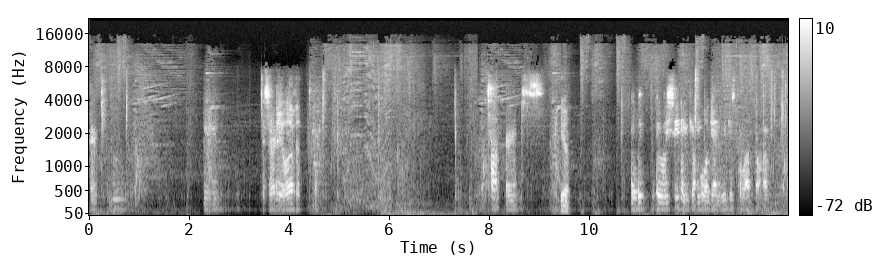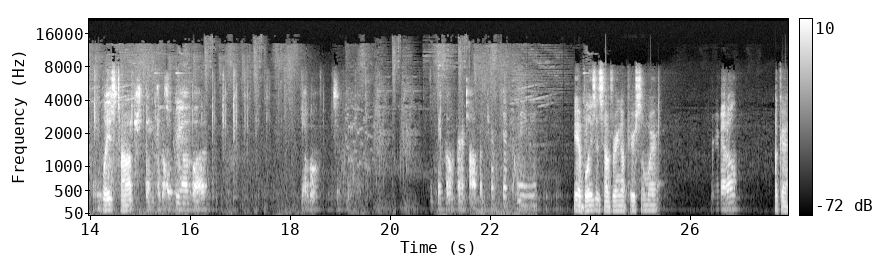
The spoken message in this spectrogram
13. Mm-hmm. It's already 11. Top birds. If we, if we see them jungle again, we just collect on them. Blaze top. Push them to So be on bot. Double. Could go for a top objective, maybe. Yeah, Blaze is hovering up here somewhere. Free metal. Okay.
